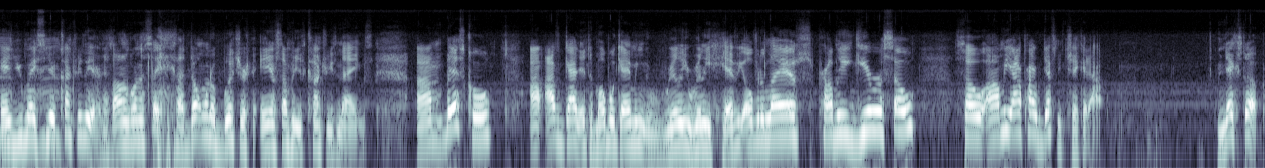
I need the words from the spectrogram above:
and you may see your country there. That's all I'm going to say. Cause I don't want to butcher any of some of these countries' names. Um, but that's cool. Uh, I've gotten into mobile gaming really, really heavy over the last probably year or so. So, um, yeah, I'll probably definitely check it out. Next up,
